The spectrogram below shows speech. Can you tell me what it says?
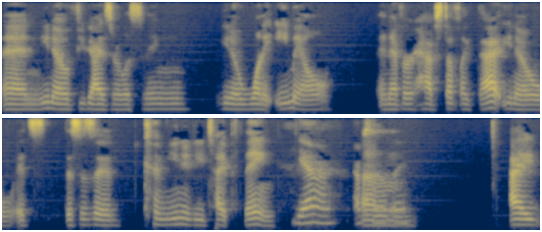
and you know if you guys are listening you know want to email and ever have stuff like that you know it's this is a community type thing Yeah, absolutely. um, I,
